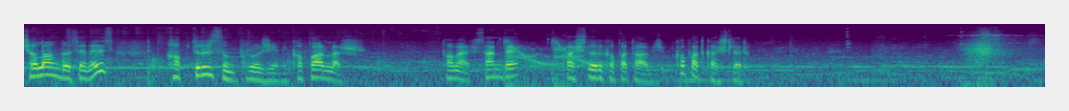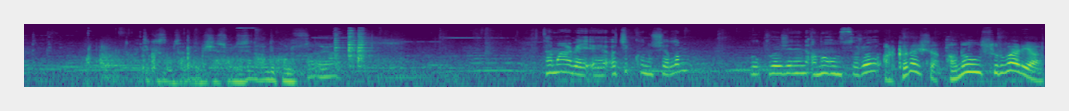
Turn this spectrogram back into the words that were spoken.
çalan da senarist. Kaptırırsın projeni, kaparlar. Tamer sen de kaşları kapat abicim. Kapat kaşları. Hadi kızım sen de bir şey söylesene hadi konuşsana ya. Tamer Bey, e, açık konuşalım. Bu projenin ana unsuru Arkadaşlar ana unsur var ya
